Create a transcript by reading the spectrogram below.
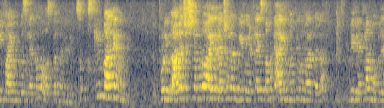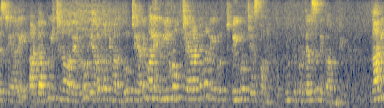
ఈ ఫైవ్ మెంబర్స్ లెక్కలో వస్తుంది అనేది సో స్కీమ్ బాగానే ఉంది. ఇప్పుడు ఆలోచించినప్పుడు ఐదు లక్షలు మేము ఎట్లా ఇస్తామంటే ఐదు మంది ఉన్నారు కదా మీరు ఎట్లా మొబిలైజ్ చేయాలి? ఆ డబ్బు ఇచ్చిన వాళ్ళు ఎవరు? ఎవరితోటి మనం గ్రూప్ చేయాలి? మళ్ళీ రీగ్రూప్ చేయాలంటే మనం రీగ్రూప్ రీగ్రూప్ చేసుకోండి మీకు ఇప్పుడు తెలిసింది కాబట్టి. కానీ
